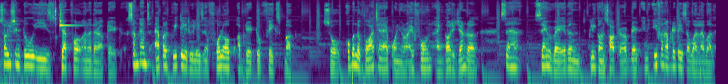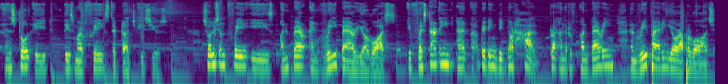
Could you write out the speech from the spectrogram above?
Solution 2 is check for another update. Sometimes Apple quickly release a follow-up update to fix bug. So open the watch app on your iPhone and go to general. Same way then click on software update and if an update is available install it. This might fix the touch issues. Solution 3 is unpair and repair your watch. If restarting and updating did not help, unpairing and repairing your Apple Watch.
